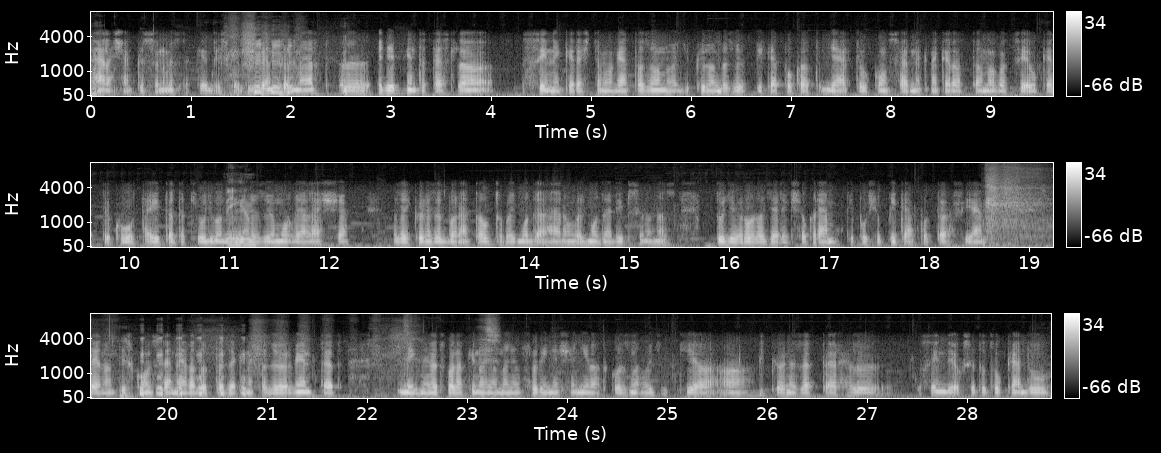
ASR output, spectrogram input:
Hálásan köszönöm ezt a kérdést, mert ö, egyébként a Tesla szénén kereste magát azon, hogy különböző pickupokat gyártó koncerneknek eladta a maga CO2 kvótáit, tehát aki úgy gondolja, hogy az ő Model S az egy környezetbarát autó, vagy Model 3, vagy Model Y, az tudja róla, hogy elég sok rám típusú pickupot a Fiat Stellantis koncern eladott ezeknek az örvényt, tehát még mielőtt valaki nagyon-nagyon fölényesen nyilatkozna, hogy ki a, a környezetterhelő széndiokszidot okádó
